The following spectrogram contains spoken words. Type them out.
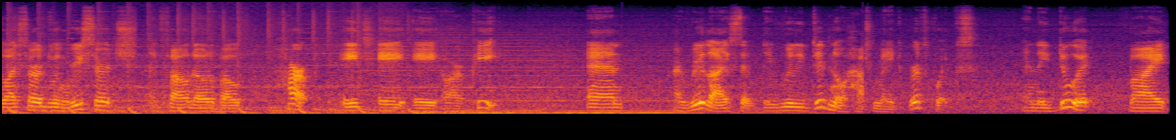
So I started doing research and found out about HAARP, H A A R P. And I realized that they really did know how to make earthquakes. And they do it by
